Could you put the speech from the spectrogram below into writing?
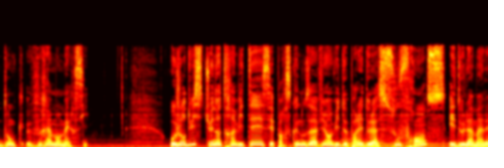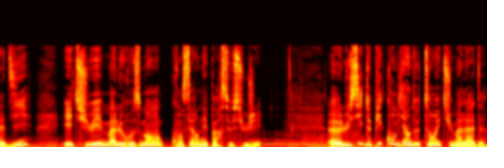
donc vraiment merci. Aujourd'hui, si tu es notre invité, c'est parce que nous avions envie de parler de la souffrance et de la maladie, et tu es malheureusement concernée par ce sujet. Euh, Lucie, depuis combien de temps es-tu malade?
